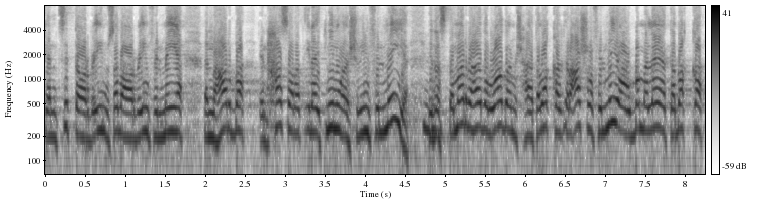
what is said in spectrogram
كانت 46 و47% النهارده انحصرت إلى 22% إذا استمر هذا الوضع مش هيتبقى غير 10% وربما لا يتبقى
